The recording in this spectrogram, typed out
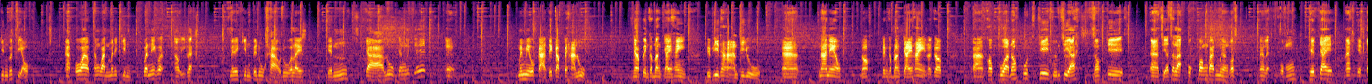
กินก๋วยเตี๋ยวอะเพราะว่าทั้งวันไม่ได้กิน วันนี้ก็เอาอีกแล้วไม่ได้กินไปดูข่าวดูอะไร เห็นจ่าลูกยังเล็ก ๆ เออไม่มีโอกาสได้กลับไปหาลูกนะเป็นกำลังใจให้พี่ๆทหารที่อยู่ หน้าแนวเนาะเป็นกำลังใจให้แล้วก็ครอบครัวเนาะผู้ที่สูญเสียเนาะที่เสียสละปกป้องบ้านเมืองก็นั่นแหละ ผมเห็นใจนะเห็นใจ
